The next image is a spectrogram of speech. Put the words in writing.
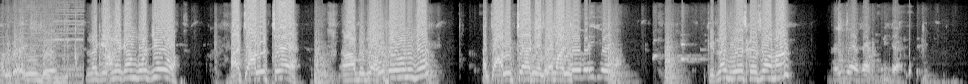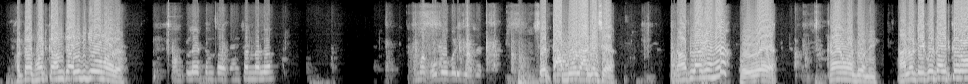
એટલે કેટલે કામ પહોંચ્યો? આ ચાલુ જ છે. આ બધું આવું કરવાનું છે? આ ચાલુ જ છે આ ટેકો માર્યો. પડી ગયો. કેટલા દિવસ કરશો આમાં? થઈ જાય સાહેબ થઈ જાય ફટાફટ કામ ચાલુ કરજો અમારે કમ્પ્લેટ તમ તો ટેન્શન ન લો. આમાં ગોબો પડી ગયો છે. છે તાંબો લાગે છે. તાપ લાગે છે હોવે. કઈ વાંધો નહીં. આનો ટેકો ટાઈટ કરો.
